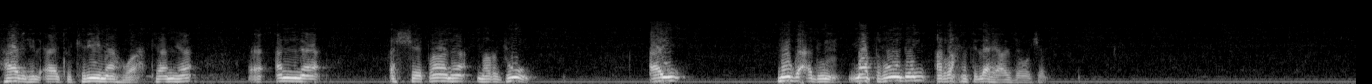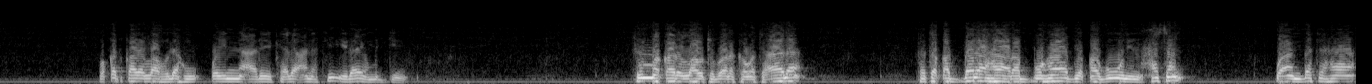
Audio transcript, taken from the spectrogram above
هذه الآية الكريمة وأحكامها أن الشيطان مرجوم أي مبعد مطرود عن رحمة الله عز وجل. وقد قال الله له وإن عليك لعنتي إلى يوم الدين. ثم قال الله تبارك وتعالى فتقبلها ربها بقبول حسن وأنبتها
